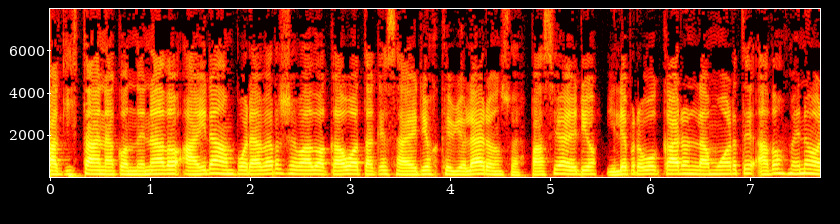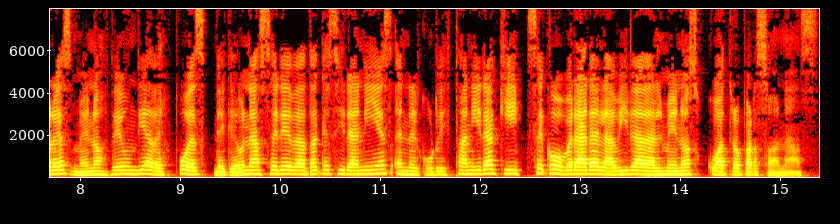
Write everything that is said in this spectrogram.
Pakistán ha condenado a Irán por haber llevado a cabo ataques aéreos que violaron su espacio aéreo y le provocaron la muerte a dos menores menos de un día después de que una serie de ataques iraníes en el Kurdistán iraquí se cobrara la vida de al menos cuatro personas.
